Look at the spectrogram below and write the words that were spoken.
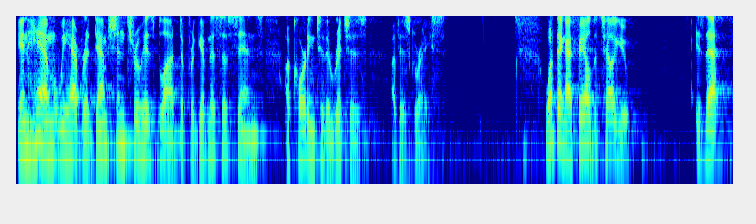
In him we have redemption through his blood, the forgiveness of sins, according to the riches of his grace. One thing I failed to tell you is that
